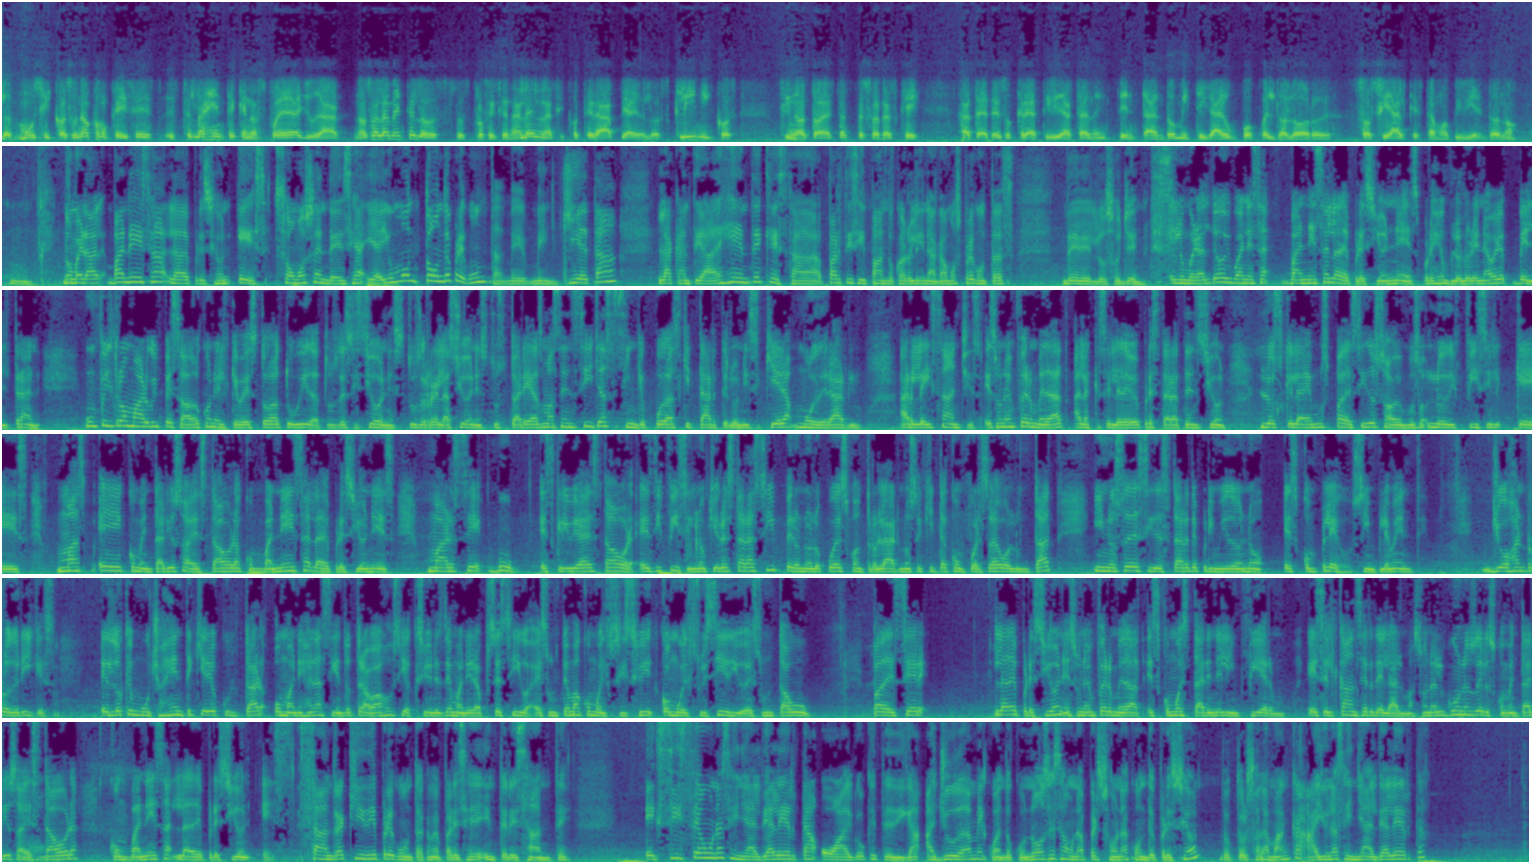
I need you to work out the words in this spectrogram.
los músicos, uno como que dice, esta es la gente que nos puede ayudar, no solamente los, los profesionales en la psicoterapia, los clínicos, sino todas estas personas que a través de su creatividad están intentando mitigar un poco el dolor social que estamos viviendo, ¿no? Mm. Numeral, Vanessa, la depresión es, somos tendencia y hay un montón de preguntas. Me, me, inquieta la cantidad de gente que está participando. Carolina, hagamos preguntas de los oyentes. El numeral de hoy, Vanessa, Vanessa, la depresión es, por ejemplo, Lorena Beltrán. Un filtro amargo y pesado con el que ves toda tu vida, tus decisiones, tus relaciones, tus tareas más sencillas sin que puedas quitártelo, ni siquiera moderarlo. Arley Sánchez, es una enfermedad a la que se le debe prestar atención. Los que la hemos padecido sabemos lo difícil que es. Más eh, comentarios a esta hora con Vanessa, la depresión es. Marce Bub escribe a esta hora, es difícil, no quiero estar así, pero no lo puedes controlar, no se quita con fuerza de voluntad y no se decide estar deprimido o no. Es complejo, simplemente. Johan Rodríguez. Es lo que mucha gente quiere ocultar o manejan haciendo trabajos y acciones de manera obsesiva. Es un tema como el suicidio, como el suicidio es un tabú. Padecer la depresión es una enfermedad, es como estar en el infierno, es el cáncer del alma. Son algunos de los comentarios a esta hora con Vanessa, la depresión es. Sandra Kiddy pregunta que me parece interesante. ¿Existe una señal de alerta o algo que te diga ayúdame cuando conoces a una persona con depresión, doctor Salamanca? ¿Hay una señal de alerta?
